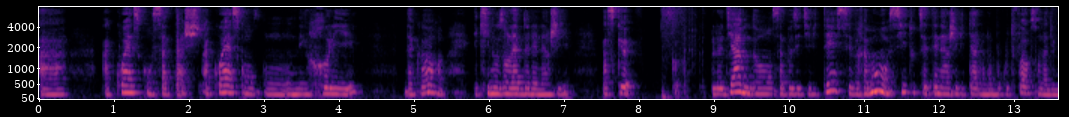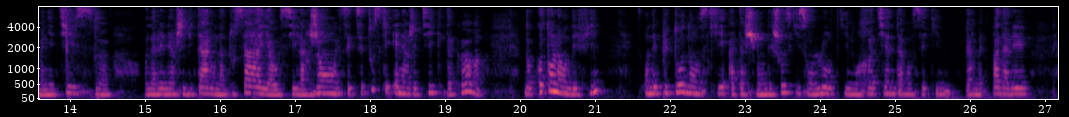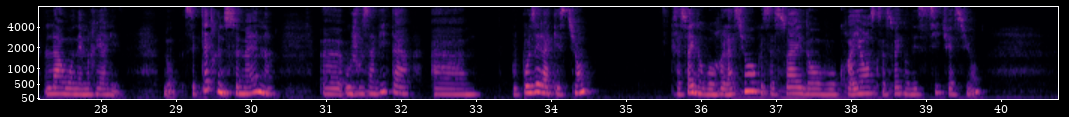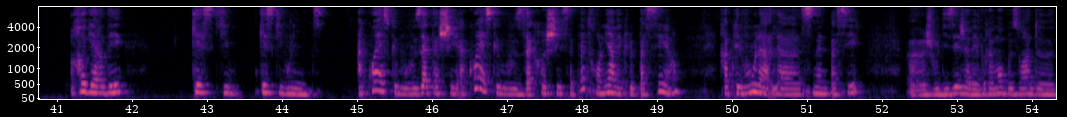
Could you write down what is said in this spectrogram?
À, à quoi est-ce qu'on s'attache? À quoi est-ce qu'on est relié? D'accord? Et qui nous enlève de l'énergie. Parce que le diable, dans sa positivité, c'est vraiment aussi toute cette énergie vitale. On a beaucoup de force, on a du magnétisme, on a l'énergie vitale, on a tout ça, il y a aussi l'argent, c'est tout ce qui est énergétique, d'accord? Donc quand on l'a en défi, on est plutôt dans ce qui est attachement, des choses qui sont lourdes, qui nous retiennent d'avancer, qui ne nous permettent pas d'aller là où on aimerait aller. Donc c'est peut-être une semaine euh, où je vous invite à, vous poser la question, que ce soit dans vos relations, que ce soit dans vos croyances, que ce soit dans des situations, regardez qu'est-ce qui, qu'est-ce qui vous limite à quoi est-ce que vous vous attachez? À quoi est-ce que vous vous accrochez? Ça peut être en lien avec le passé. Hein. Rappelez-vous la, semaine passée, Euh, je vous disais, j'avais vraiment besoin de,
